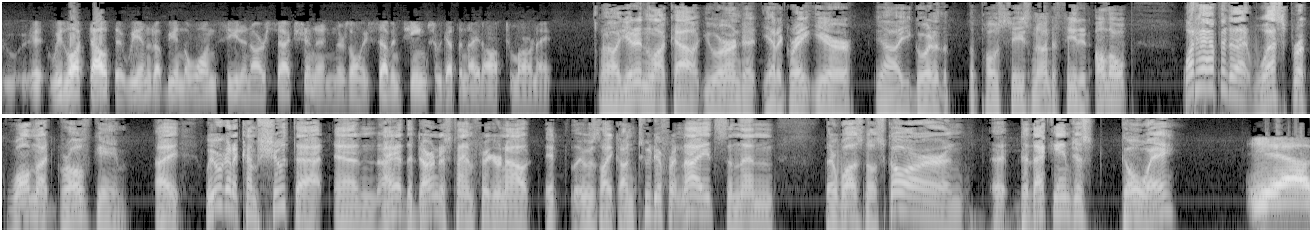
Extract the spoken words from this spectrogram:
it, we lucked out that we ended up being the one seed in our section and there's only seven teams. So we got the night off tomorrow night. Well, you didn't luck out. You earned it. You had a great year. Uh, you go into the, the postseason undefeated. Although, what happened to that Westbrook Walnut Grove game? I, we were going to come shoot that and I had the darndest time figuring out it, it was like on two different nights and then there was no score and uh, did that game just go away? Yeah,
